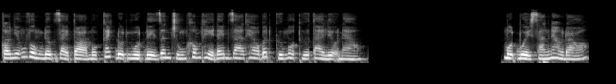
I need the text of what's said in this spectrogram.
Có những vùng được giải tỏa một cách đột ngột để dân chúng không thể đem ra theo bất cứ một thứ tài liệu nào. Một buổi sáng nào đó,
